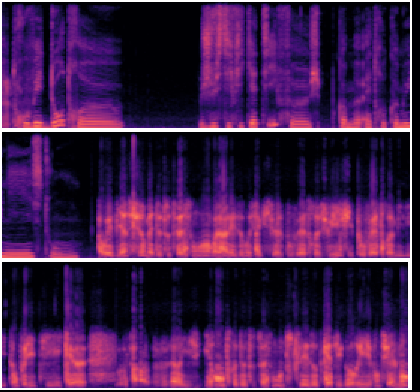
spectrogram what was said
mhm. trouver d'autres justificatifs, comme être communiste ou... Ah oui, bien sûr, mais de toute façon, hein, voilà, les homosexuels pouvaient être juifs, ils pouvaient être militants politiques, euh, enfin, ils, rentrent de toute façon dans toutes les autres catégories éventuellement.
